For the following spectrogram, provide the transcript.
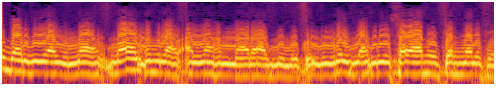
در دیا مال مال ہمرا اللہ ہم ناراض بکل یجری ثواب کرنے سے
